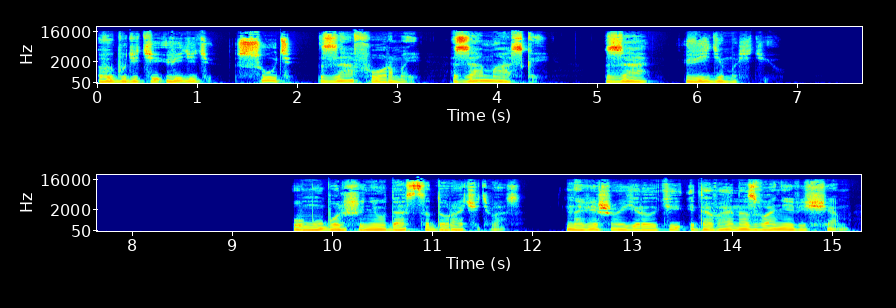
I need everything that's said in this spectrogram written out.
вы будете видеть суть за формой, за маской, за видимостью. Уму больше не удастся дурачить вас, навешивая ярлыки и давая названия вещам –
